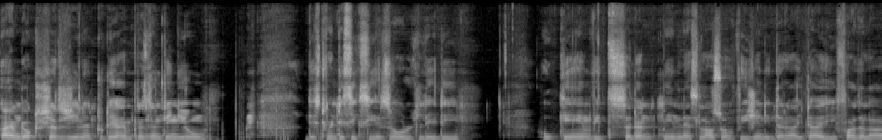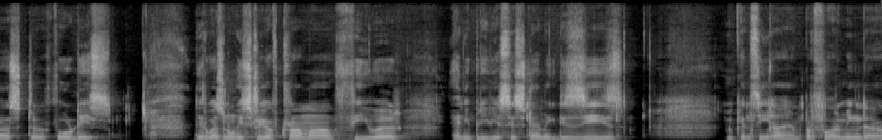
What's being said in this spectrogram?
I am Dr. Sharjeel and today I am presenting you this 26 years old lady who came with sudden painless loss of vision in the right eye for the last 4 days. There was no history of trauma, fever, any previous systemic disease. You can see I am performing the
